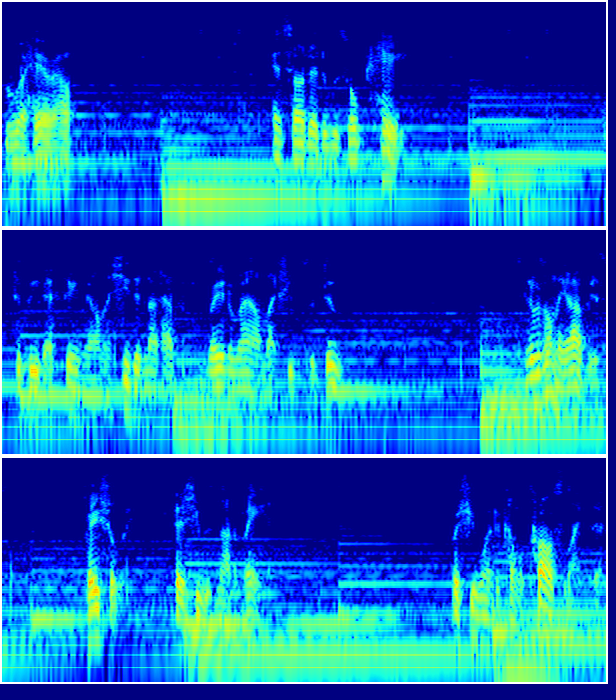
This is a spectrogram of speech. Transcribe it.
Grew her hair out and saw that it was okay to be that female and she did not have to parade around like she was a dude. And it was only obvious, facially, that she was not a man. But she wanted to come across like that.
